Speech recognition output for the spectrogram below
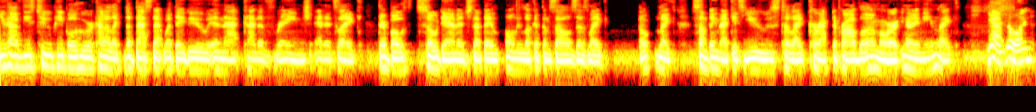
you have these two people who are kind of like the best at what they do in that kind of range, and it's like they're both so damaged that they only look at themselves as like oh, like something that gets used to like correct a problem or you know what I mean? Like Yeah, no, I.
